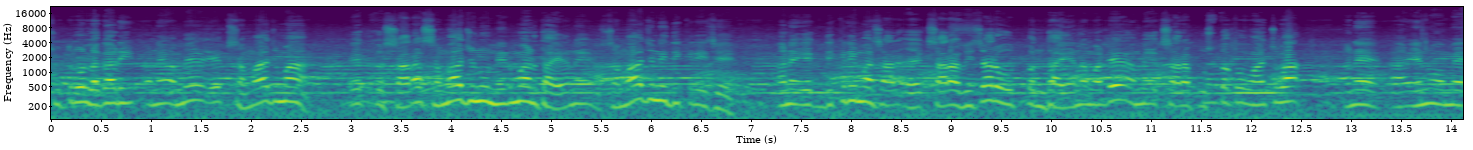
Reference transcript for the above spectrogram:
સૂત્રો લગાડી અને અમે એક સમાજમાં એક સારા સમાજનું નિર્માણ થાય અને સમાજની દીકરી છે અને એક દીકરીમાં સારા, એક સારા વિચારો ઉત્પન્ન થાય એના માટે અમે એક સારા પુસ્તકો વાંચવા અને એનું અમે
